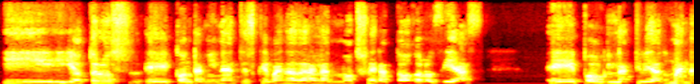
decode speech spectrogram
y otros eh, contaminantes que van a dar a la atmósfera todos los días eh, por la actividad humana.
